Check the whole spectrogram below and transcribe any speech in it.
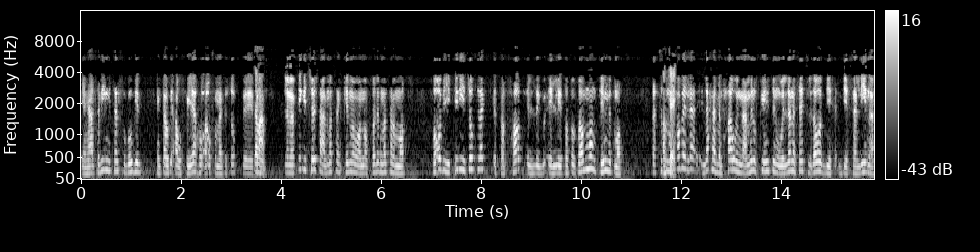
يعني على سبيل المثال في جوجل انت أو في ياهو أو في مايكروسوفت تمام. لما بتيجي ت search على مثلا كلمة ولنفترض مثلا مصر فهو بيبتدي يشوف لك الصفحات اللي, اللي تتضمن كلمة مصر بس في. المقابل اللي إحنا بنحاول نعمله في كينجن واللي أنا شايف دوت بيخ- بيخلينا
